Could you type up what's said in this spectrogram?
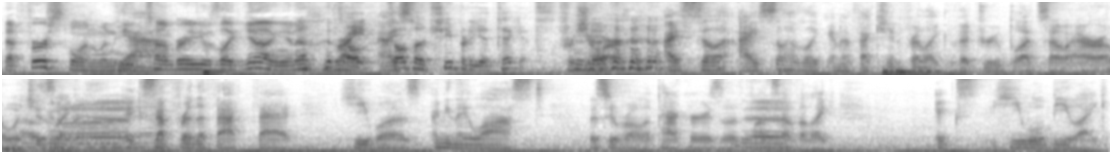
that first one when he, Yeah. Tom Brady was like young, you know, It's Right. It's I also cheaper to get tickets. for sure. I still I still have like an affection for like the Drew Bledsoe era, which is like Yeah. except for the fact that he was I mean they lost the Super Bowl to Packers with Yeah. Bledsoe, but like ex- he will be like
